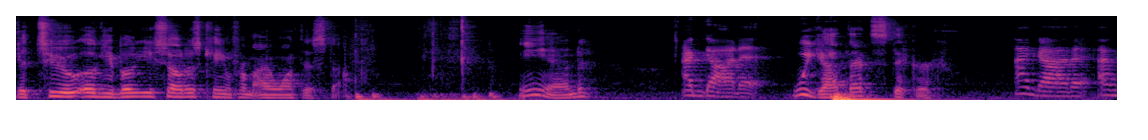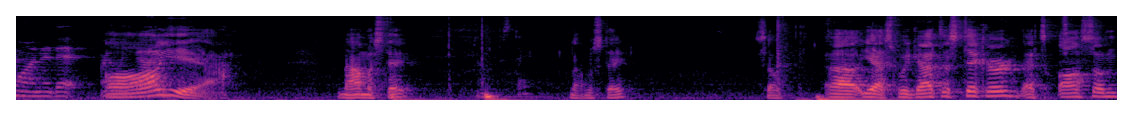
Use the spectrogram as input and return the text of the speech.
the two Oogie Boogie sodas came from I Want This Stuff. And I got it. we got that sticker. I got it. I wanted it. Really Oh yeah. Namaste. Namaste. Namaste. So uh, yes, we got the sticker. That's awesome.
